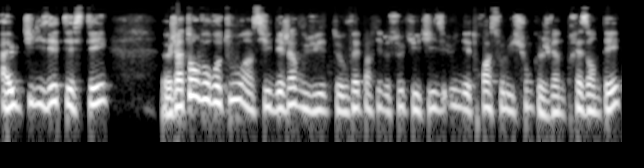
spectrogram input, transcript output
à utiliser, tester. Heu, j'attends vos retours, hein, si déjà vous faites partie de ceux qui utilisent une des 3 solutions que je viens de présenter.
